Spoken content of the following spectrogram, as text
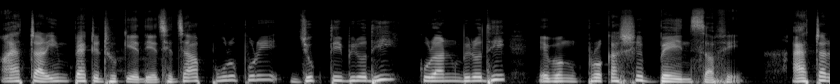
আয়াতটার ইম্প্যাক্ট ঢুকিয়ে দিয়েছে, যা পুরোপুরি যুক্তি বিরোধী কোরআন বিরোধী এবং প্রকাশ্যে বেইনসাফি। আয়াতটার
